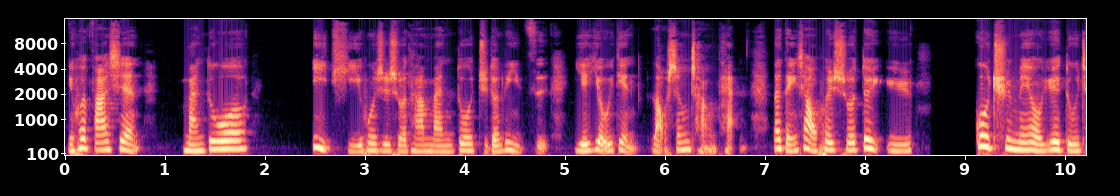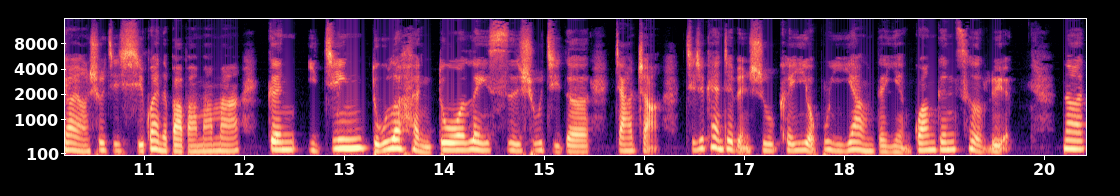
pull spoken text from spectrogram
你会发现蛮多议题，或是说他蛮多举的例子，也有一点老生常谈。那等一下我会说，对于过去没有阅读教养书籍习惯的爸爸妈妈，跟已经读了很多类似书籍的家长，其实看这本书可以有不一样的眼光跟策略。那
